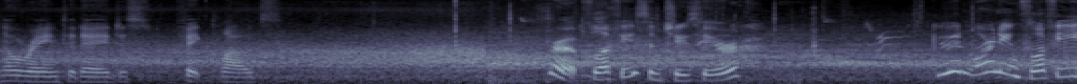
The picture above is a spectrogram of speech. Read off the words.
No rain today, just fake clouds. We're at Fluffy's and she's here. Good morning, Fluffy.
